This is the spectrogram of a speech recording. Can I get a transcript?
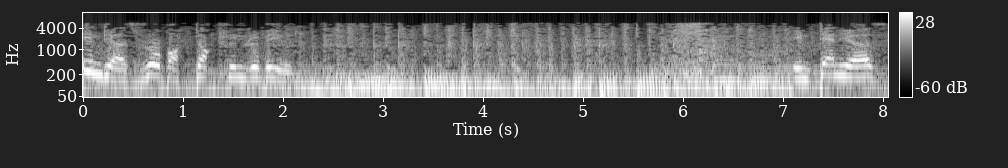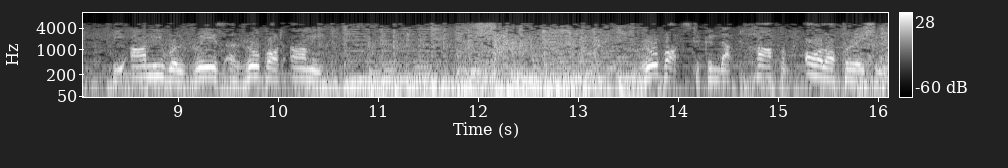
India's robot doctrine revealed. In 10 years, the army will raise a robot army. Robots to conduct half of all operations.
